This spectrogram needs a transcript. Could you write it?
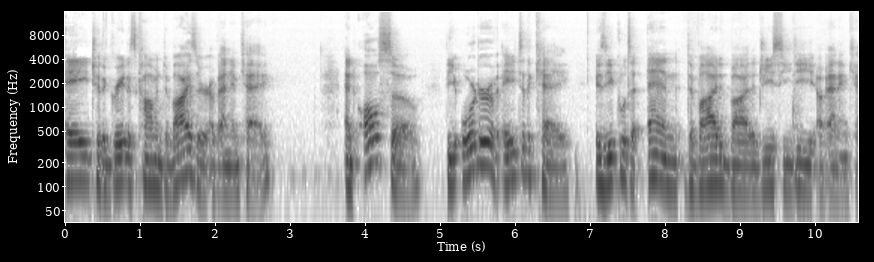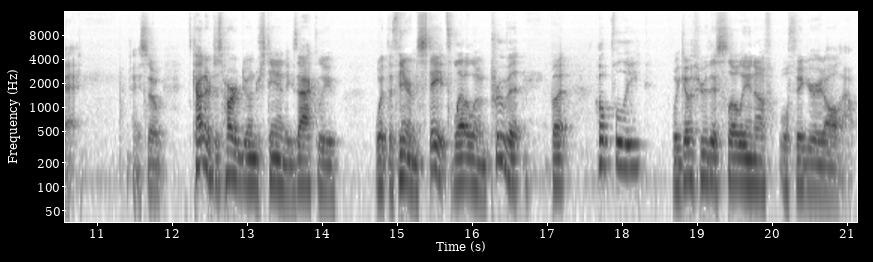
a to the greatest common divisor of n and k, and also the order of a to the k is equal to n divided by the GCD of n and k. Okay, so it's kind of just hard to understand exactly what the theorem states, let alone prove it, but hopefully if we go through this slowly enough, we'll figure it all out.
